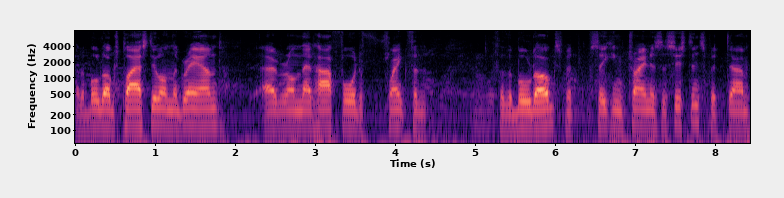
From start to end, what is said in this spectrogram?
Got a Bulldogs player still on the ground over on that half forward flank for the, for the Bulldogs, but seeking trainer's assistance. But um,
